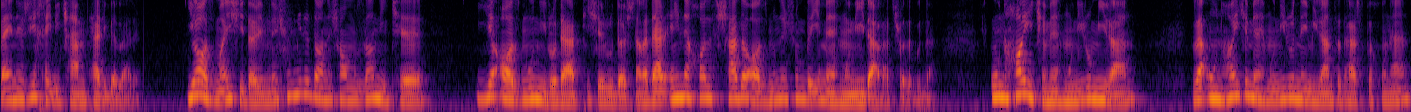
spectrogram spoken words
و انرژی خیلی کمتری ببره. یه آزمایشی داریم. نشون میده دانش آموزانی که یه آزمونی رو در پیش رو داشتن و در عین حال شب آزمونشون به یه مهمونی دعوت شده بودن. اونهایی که مهمونی رو میرن و اونهایی که مهمونی رو نمیرن تا درس بخونن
